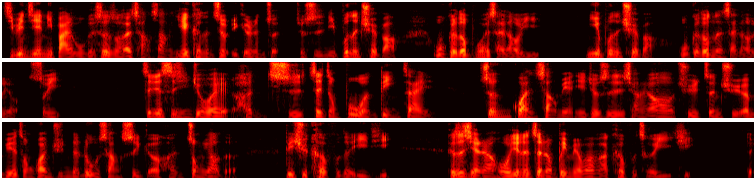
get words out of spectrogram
即便今天你摆了五个射手在场上，也可能只有一个人准，就是你不能确保五个都不会踩到一，你也不能确保。五个都能踩到六，所以这件事情就会很吃。这种不稳定在争冠上面，也就是想要去争取 NBA 总冠军的路上，是一个很重要的必须克服的议题。可是显然，火箭的阵容并没有办法克服这个议题。对，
